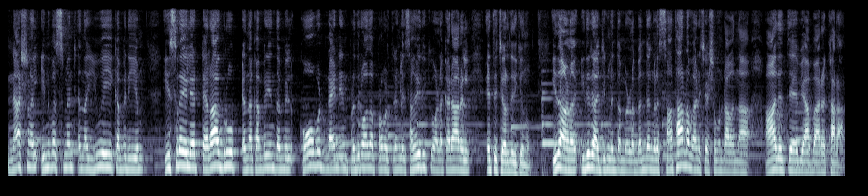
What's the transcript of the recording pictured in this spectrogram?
നാഷണൽ ഇൻവെസ്റ്റ്മെന്റ് എന്ന യു എ ഇ കമ്പനിയും ഇസ്രയേലെ ടെറാ ഗ്രൂപ്പ് എന്ന കമ്പനിയും തമ്മിൽ കോവിഡ് നയന്റീൻ പ്രതിരോധ പ്രവർത്തനങ്ങളിൽ സഹകരിക്കുവാനുള്ള കരാറിൽ എത്തിച്ചേർന്നിരിക്കുന്നു. ഇതാണ് ഇരു രാജ്യങ്ങളും തമ്മിലുള്ള ബന്ധങ്ങൾ സാധാരണമായതിനു ശേഷം ഉണ്ടാകുന്ന ആദ്യത്തെ വ്യാപാര കരാർ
